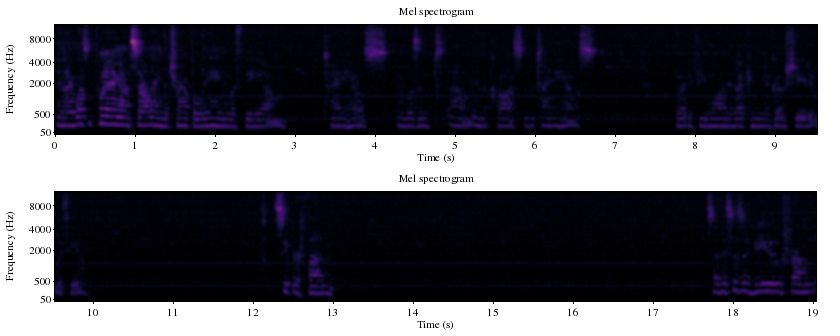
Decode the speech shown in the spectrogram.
And I wasn't planning on selling the trampoline with the um, tiny house. It wasn't um, in the cost of the tiny house. But if you wanted, I can negotiate it with you. Super fun. So this is a view from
